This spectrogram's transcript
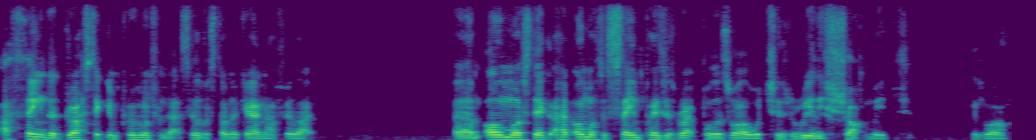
I think the drastic improvement from that Silverstone again. I feel like um, almost they had almost the same place as Red Bull as well, which has really shocked me as well.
